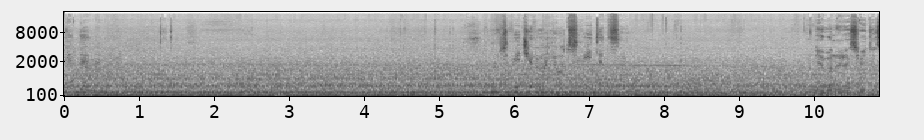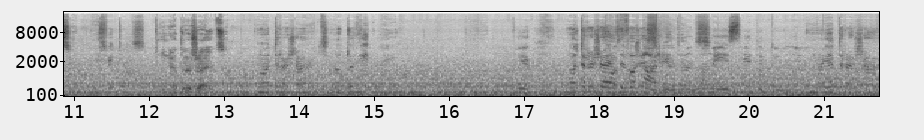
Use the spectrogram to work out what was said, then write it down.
Ніде нема. Ну, с вечером они вот светятся. Ні, вони не світяться. Не светятся. Вони отражаються. Ну, отражаются. Ну, то видно их. Ну, як Ну, отражается, фа- уже фонарь на, светятся. на неї світить, то вона Ну, и отражают.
